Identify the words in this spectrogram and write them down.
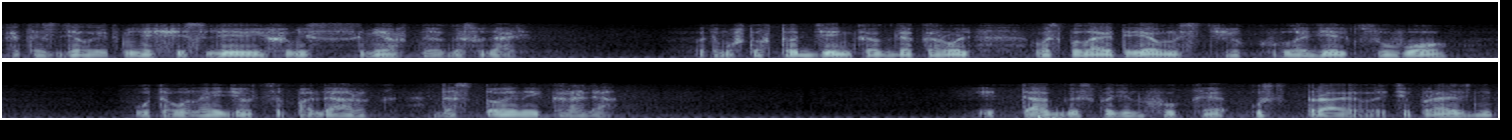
Это сделает меня счастливейшим из смертных, государь. Потому что в тот день, когда король воспылает ревностью к владельцу Во, у того найдется подарок, достойный короля. Итак, господин Фуке, устраивайте праздник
